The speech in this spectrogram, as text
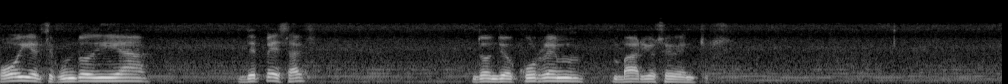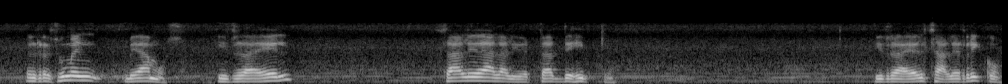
Hoy, el segundo día de Pesach, donde ocurren varios eventos. El resumen, veamos. Israel sale a la libertad de Egipto. Israel sale rico.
